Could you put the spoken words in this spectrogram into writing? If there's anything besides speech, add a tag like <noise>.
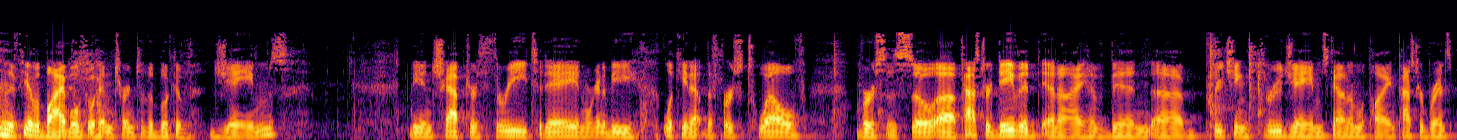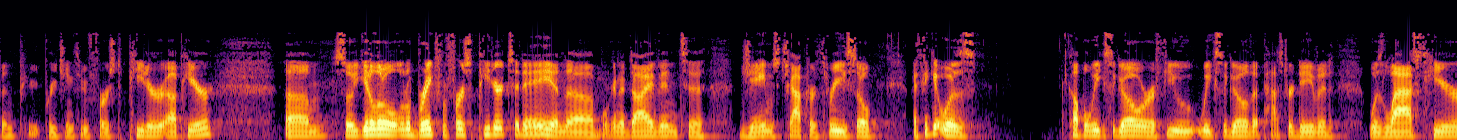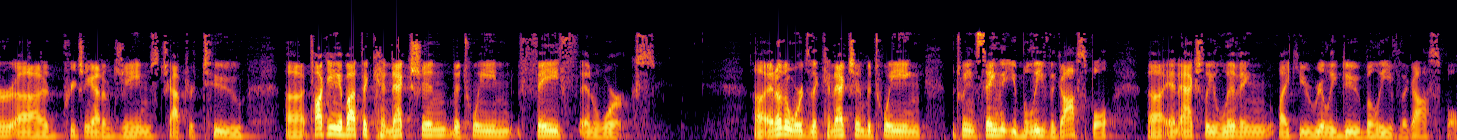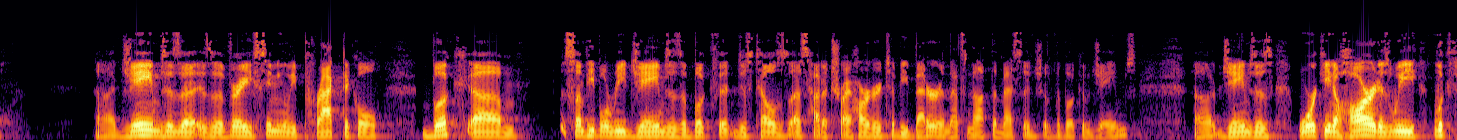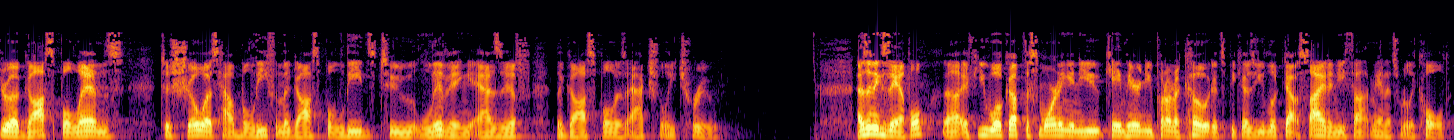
<clears throat> If you have a Bible, go ahead and turn to the book of James. Be in chapter 3 today, and we're going to be looking at the first 12 verses. So, uh, Pastor David and I have been uh, preaching through James down in La Pine. Pastor Brent's been pre- preaching through First Peter up here. Um, so you get a little little break for First Peter today, and uh, we're going to dive into James chapter 3. So, I think it was a couple weeks ago or a few weeks ago that Pastor David was last here uh, preaching out of James chapter 2, uh, talking about the connection between faith and works. Uh, in other words, the connection between between saying that you believe the gospel uh, and actually living like you really do believe the gospel. Uh, James is a is a very seemingly practical book. Um, some people read James as a book that just tells us how to try harder to be better, and that's not the message of the book of James. Uh, James is working hard as we look through a gospel lens to show us how belief in the gospel leads to living as if the gospel is actually true. As an example, uh, if you woke up this morning and you came here and you put on a coat, it's because you looked outside and you thought, man, it's really cold.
